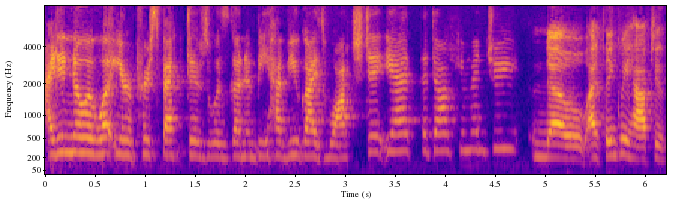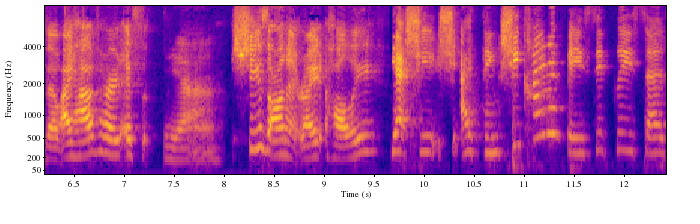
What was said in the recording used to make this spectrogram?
I didn't know what your perspectives was going to be. Have you guys watched it yet? The documentary? No, I think we have to though. I have heard it's Yeah. she's on it, right? Holly? Yeah, she, she I think she kind of basically says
